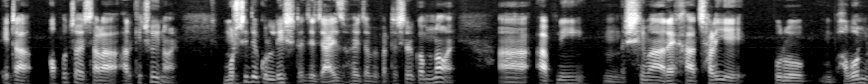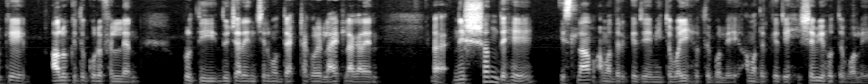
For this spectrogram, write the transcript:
এটা অপচয় ছাড়া আর কিছুই নয়। মসজিদে করলে সেটা যে জায়েজ হয়ে যাবে ব্যাপারটা সেরকম নয়। আপনি সীমা রেখা ছাড়িয়ে পুরো ভবনকে আলোকিত করে ফেললেন, প্রতি দু চার ইঞ্চির মধ্যে একটা করে লাইট লাগালেন নিঃসন্দেহে ইসলাম আমাদেরকে যে মিতবায়ী হতে বলে, আমাদেরকে যে হিসেবি হতে বলে,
